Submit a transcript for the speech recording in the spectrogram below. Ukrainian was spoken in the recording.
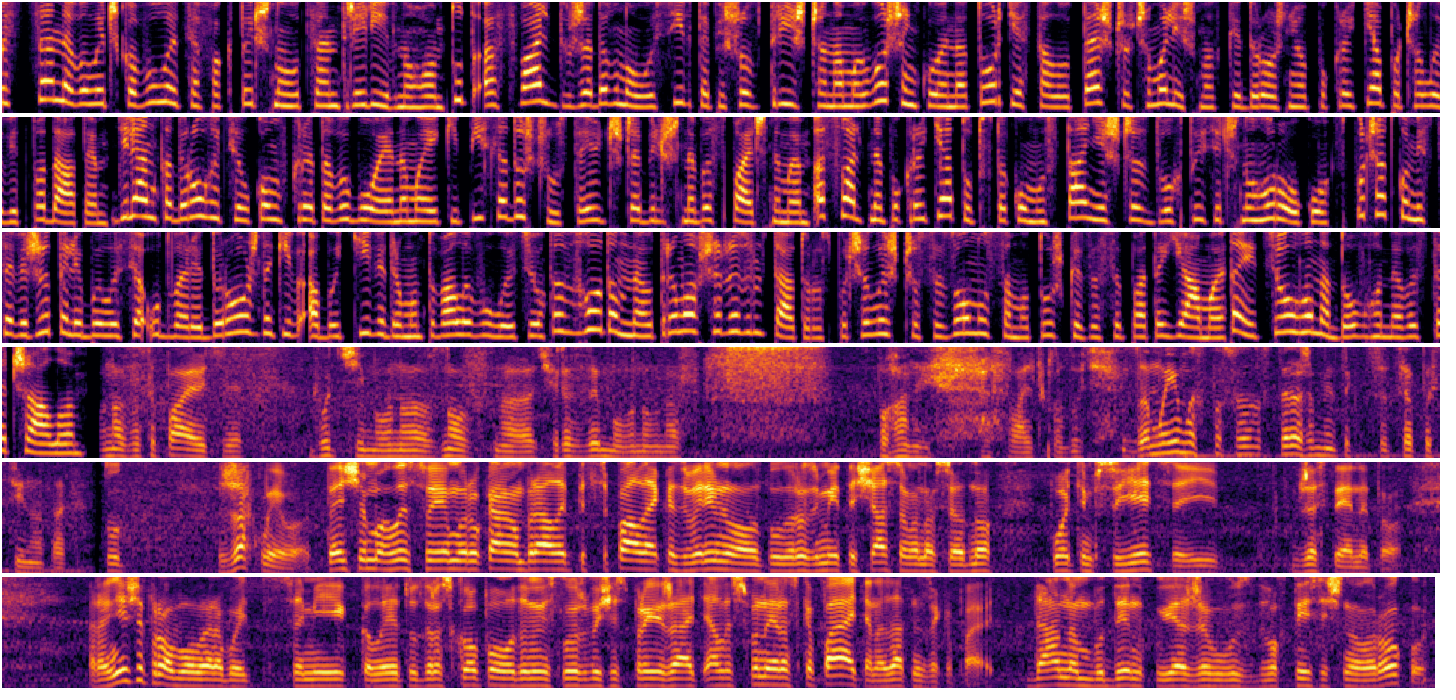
Ось це невеличка вулиця, фактично у центрі рівного. Тут асфальт вже давно усів та пішов тріщинами. Вишенькою на торті стало те, що чималі шматки дорожнього покриття почали відпадати. Ділянка дороги цілком вкрита вибоїнами, які після дощу стають ще більш небезпечними. Асфальтне покриття тут в такому стані ще з 2000 року. Спочатку місцеві жителі билися у двері дорожників, аби ті відремонтували вулицю. Та згодом, не отримавши результату, розпочали щосезону самотужки засипати ями. Та й цього надовго не вистачало. Вона засипають будь-чим, воно знов через зиму воно в нас поганий асфальт кладуть. За моїми спостереженнями, так це, це постійно так. Тут Жахливо. Те, що могли своїми руками брали, підсипали, якось вирівнювали, розумієте, з часом воно все одно потім псується і вже стає не то. Раніше пробували робити самі, коли тут розкопували домові служби, щось приїжджають, але ж вони розкопають, а назад не закопають. В даному будинку я живу з 2000 року,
